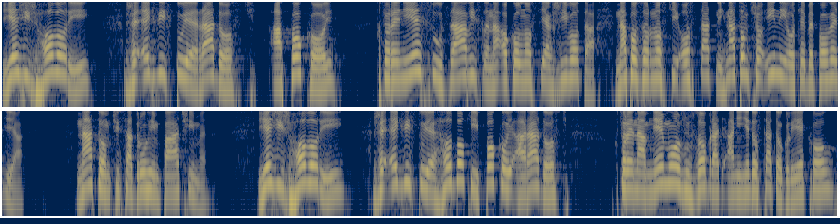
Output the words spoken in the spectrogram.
Ježiš hovorí, že existuje radosť a pokoj, ktoré nie sú závislé na okolnostiach života, na pozornosti ostatných, na tom, čo iní o tebe povedia, na tom, či sa druhým páčime. Ježiš hovorí, že existuje hlboký pokoj a radosť, ktoré nám nemôžu zobrať ani nedostatok liekov,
